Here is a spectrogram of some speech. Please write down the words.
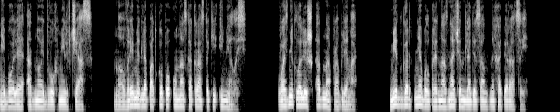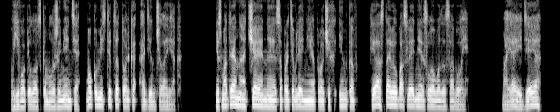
не более одной-двух миль в час. Но время для подкопа у нас как раз-таки имелось. Возникла лишь одна проблема. Мидгард не был предназначен для десантных операций. В его пилотском ложементе мог уместиться только один человек. Несмотря на отчаянное сопротивление прочих инков, я оставил последнее слово за собой. Моя идея,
